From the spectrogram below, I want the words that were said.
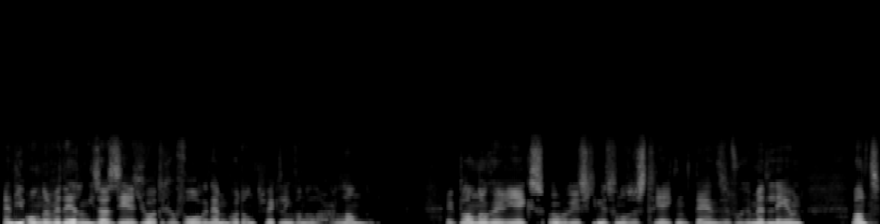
En die onderverdeling die zou zeer grote gevolgen hebben voor de ontwikkeling van de lage landen. Ik plan nog een reeks over de geschiedenis van onze streken tijdens de vroege middeleeuwen, want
